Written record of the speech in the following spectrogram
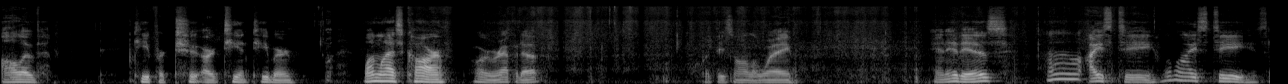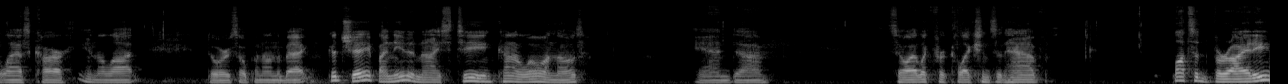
Olive T for two or TNT bird. One last car before we wrap it up. Put these all away. And it is oh, iced tea. Little iced tea. It's the last car in the lot. Doors open on the back. Good shape. I needed an iced tea. Kind of low on those. And uh, so I look for collections that have lots of variety,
